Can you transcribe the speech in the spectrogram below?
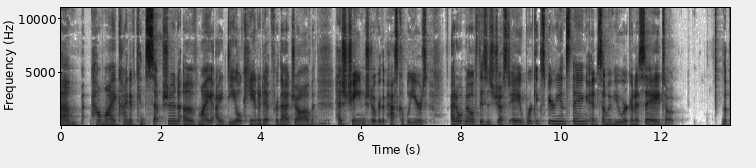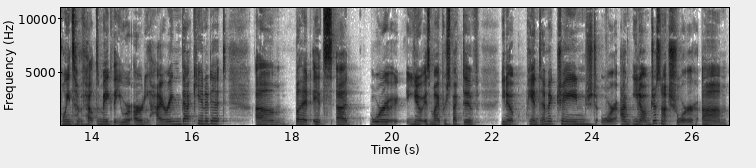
Um, how my kind of conception of my ideal candidate for that job has changed over the past couple years. I don't know if this is just a work experience thing, and some of you are going to say to the points I'm about to make that you were already hiring that candidate. Um, but it's uh, or you know, is my perspective, you know, pandemic changed, or I'm, you know, I'm just not sure. Um,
